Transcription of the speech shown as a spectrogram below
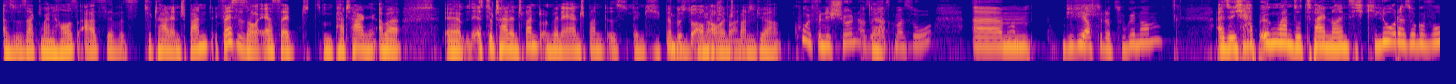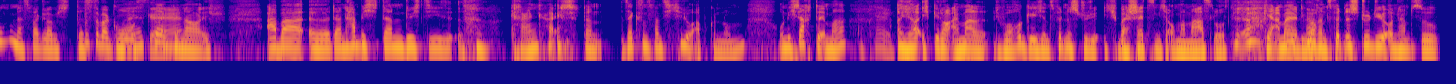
Also sagt mein Hausarzt, der ist total entspannt. Ich weiß es auch erst seit ein paar Tagen, aber äh, er ist total entspannt und wenn er entspannt ist, denke ich, dann bist du auch, bin ich entspannt. ja. Cool, finde ich schön. Also Ja. erstmal so. Ähm, wie viel hast du dazu genommen? Also ich habe irgendwann so 92 Kilo oder so gewogen. Das war, glaube ich, das Bist aber groß, meiste. gell? Genau. Ich, aber äh, dann habe ich dann durch die Krankheit dann 26 Kilo abgenommen. Und ich dachte immer, Okay. ah ja, ich gehe doch einmal die Woche gehe ich ins Fitnessstudio. Ich überschätze mich auch mal maßlos. Ich gehe einmal die Woche ins Fitnessstudio und habe so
